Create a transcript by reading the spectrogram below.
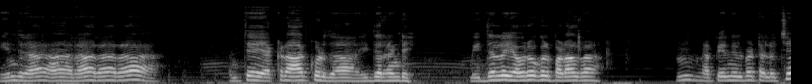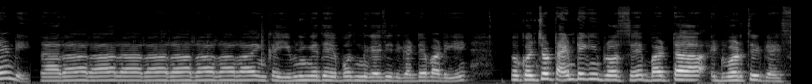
ఏందిరా రా రా రా. అంతే ఎక్కడ ఆగకూడదు. ఆ, ఇద్దరు రండి. మీ ఇద్దరిలో ఎవరో ఒకరు పడాలరా. నా పేరు నిలబెట్టాలి. వచ్చేయండి. రా రా రా రా రా రా రా రా రా. ఇంకా ఈవినింగ్ అయితే అయిపోతుంది గైస్ ఇది గడ్డేపాటికి సో కొంచెం టైం టేకింగ్ ప్రాసెసే but it worth it guys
